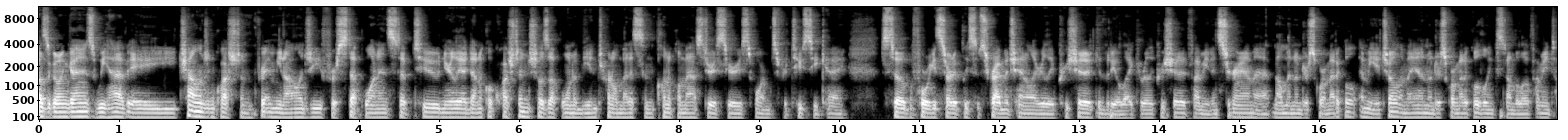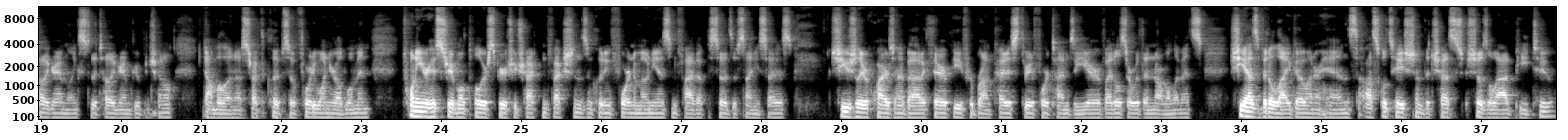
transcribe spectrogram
How's it going, guys? We have a challenging question for immunology for step one and step two. Nearly identical question shows up one of the internal medicine clinical mastery series forms for 2CK. So before we get started, please subscribe my channel. I really appreciate it. Give the video a like. I really appreciate it. Find me on Instagram at mehlman underscore medical, M-E-H-L-M-A-N underscore medical. The links down below. Find me on Telegram. Links to the Telegram group and channel down below. Now start the clip. So 41-year-old woman, 20-year history of multiple respiratory tract infections, including four pneumonias and five episodes of sinusitis. She usually requires antibiotic therapy for bronchitis three to four times a year. Vitals are within normal limits. She has vitiligo on her hands. Auscultation of the chest shows a loud P2.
